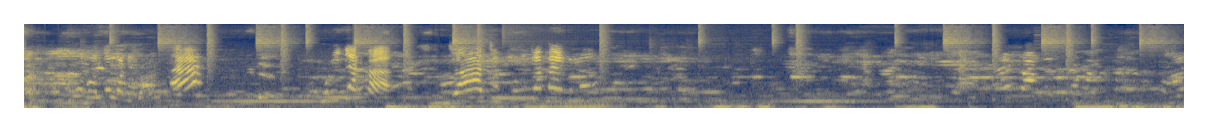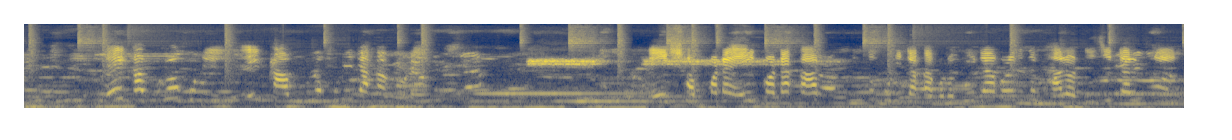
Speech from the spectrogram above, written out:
হ্যাঁ কুড়ি টাকা যা আছে কুড়ি টাকা এগুলো এই কাপগুলো কুড়ি এই কাপগুলো কুড়ি টাকা করে এই সব কটা এই কটা কাপ কিন্তু কুড়ি টাকা করে কুড়ি টাকা করে কিন্তু ভালো ডিজিটাল প্রিন্ট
